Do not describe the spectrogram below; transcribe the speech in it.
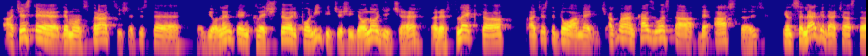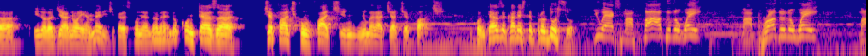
aceste demonstrații și aceste violente încleștări politice și ideologice reflectă aceste două Americi. Acum, în cazul ăsta de astăzi, el se leagă de această ideologie a noi Americi, care spune, nu contează ce faci, cum faci în numele a ceea ce faci. Contează care este produsul. You ask my father to wait, my brother to wait, my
